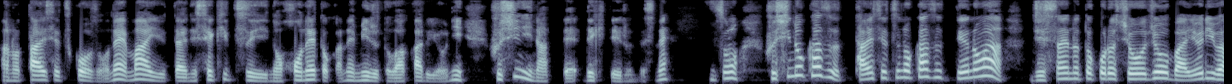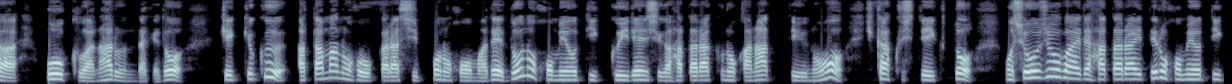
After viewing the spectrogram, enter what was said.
あの、体節構造ね、前言ったように脊椎の骨とかね、見るとわかるように、節になってできているんですね。その節の数、大切の数っていうのは、実際のところ症状倍よりは多くはなるんだけど、結局、頭の方から尻尾の方まで、どのホメオティック遺伝子が働くのかなっていうのを比較していくと、もう症状倍で働いているホメオティッ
